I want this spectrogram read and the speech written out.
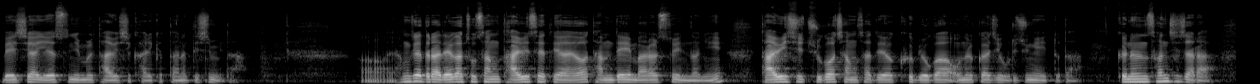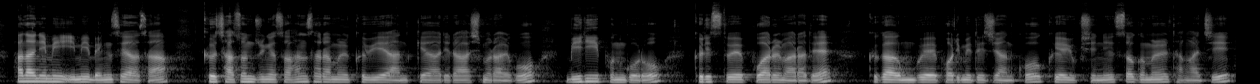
메시아 예수님을 다윗이 가리켰다는 뜻입니다. 어, 형제들아 내가 조상 다윗에 대하여 담대히 말할 수 있노니 다윗이 죽어 장사되어 그 묘가 오늘까지 우리 중에 있도다. 그는 선지자라 하나님이 이미 맹세하사 그 자손 중에서 한 사람을 그 위에 앉게 하리라 하심을 알고 미리 본고로 그리스도의 부활을 말하되 그가 음부에 버림이 되지 않고 그의 육신이 썩음을 당하지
